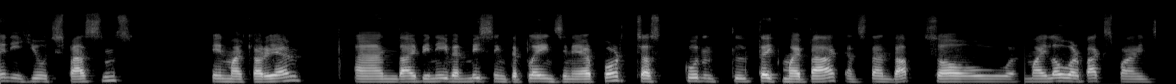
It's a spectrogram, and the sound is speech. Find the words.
many huge spasms in my career, and I've been even missing the planes in the airport. Just couldn't take my back and stand up. So my lower back spines.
